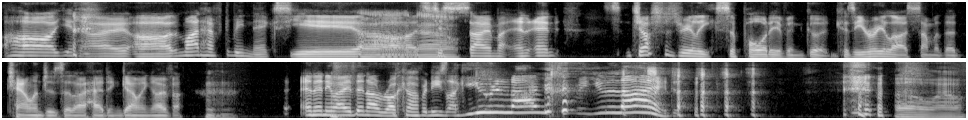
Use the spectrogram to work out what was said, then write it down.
Oh, you know, oh, it might have to be next year. Oh, Oh, it's no. just so much. And and Josh was really supportive and good because he realized some of the challenges that I had in going over. Mhm. And anyway, then I rock up and he's like, You lied to me, you lied. "Oh wow."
